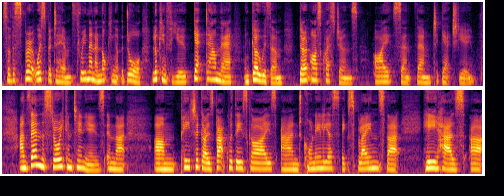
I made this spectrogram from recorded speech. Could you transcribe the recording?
so the Spirit whispered to him, Three men are knocking at the door, looking for you. Get down there and go with them. Don't ask questions. I sent them to get you. And then the story continues in that um, Peter goes back with these guys, and Cornelius explains that he has uh,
